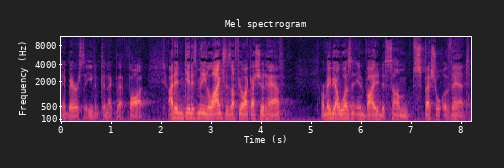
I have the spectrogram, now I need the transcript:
embarrassed to even connect that thought. I didn't get as many likes as I feel like I should have, or maybe I wasn't invited to some special event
